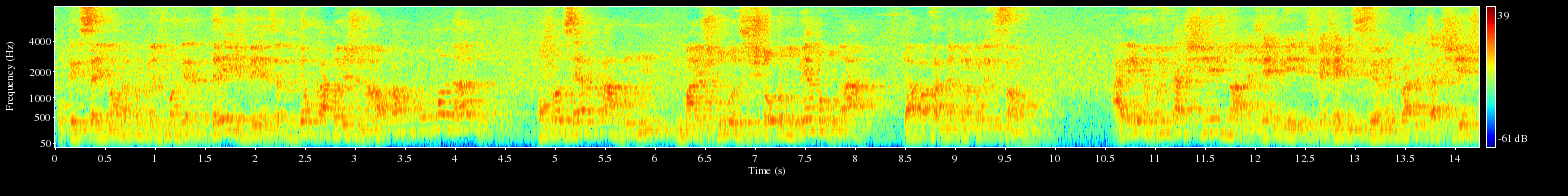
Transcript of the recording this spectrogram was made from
porque isso aí não é problema de mangueira. Três vezes, é do teu carro original, o carro um pouco rodado. Comprou zero carro. E mais duas estourou no mesmo lugar, dá vazamento na conexão. Aí levou em Caxias, na GM, acho que é GMC, na entrada de Caxias,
